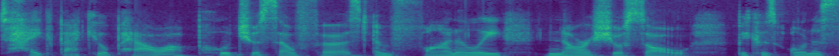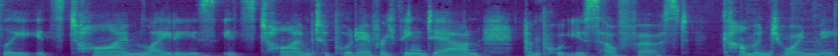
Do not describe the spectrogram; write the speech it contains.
take back your power, put yourself first, and finally nourish your soul. Because honestly, it's time, ladies. It's time to put everything down and put yourself first. Come and join me.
